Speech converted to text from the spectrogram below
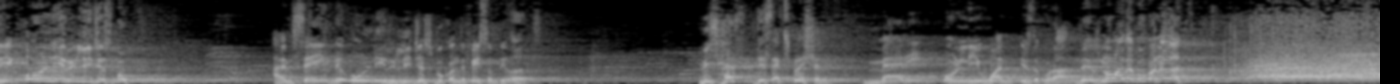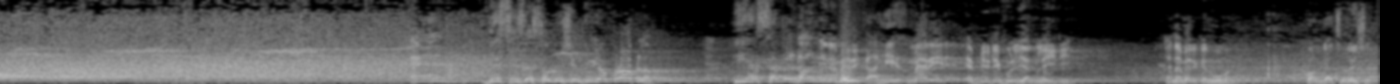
The only religious book, I'm saying the only religious book on the face of the earth, which has this expression, marry only one, is the Quran. There is no other book on earth. And this is the solution to your problem. He has settled down in America. He has married a beautiful young lady, an American woman. Congratulations.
